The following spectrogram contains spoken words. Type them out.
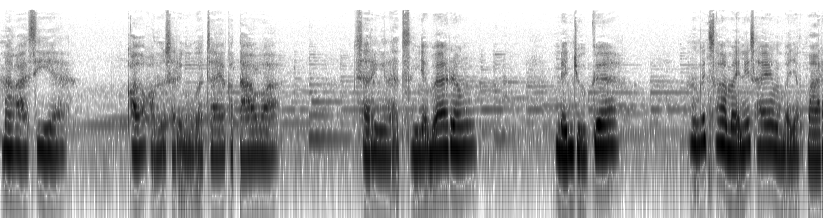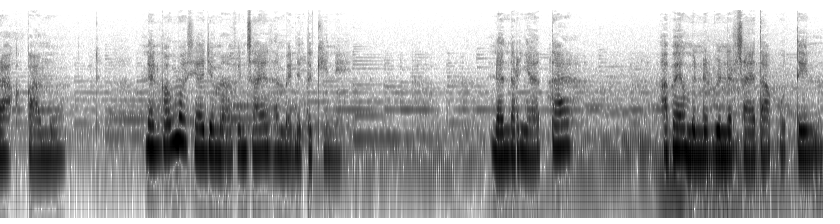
Makasih ya. Kalau kamu sering buat saya ketawa. Sering lihat senja bareng. Dan juga mungkin selama ini saya yang banyak marah ke kamu. Dan kamu masih aja maafin saya sampai detik ini. Dan ternyata apa yang benar-benar saya takutin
